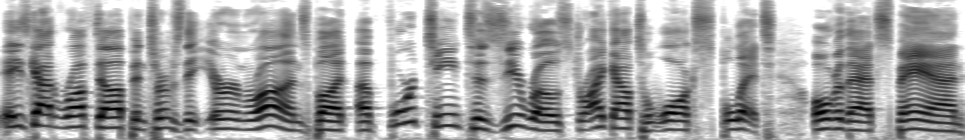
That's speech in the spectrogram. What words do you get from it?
he's got roughed up in terms of the earned runs, but a 14 to 0 strikeout to walk split over that span.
